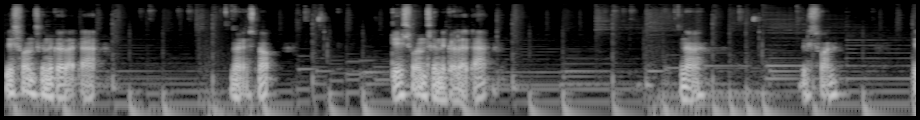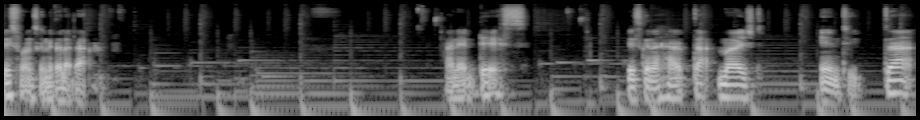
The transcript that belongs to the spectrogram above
this one's gonna go like that. No, it's not. This one's gonna go like that. No, this one. This one's gonna go like that. And then this is going to have that merged into that.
